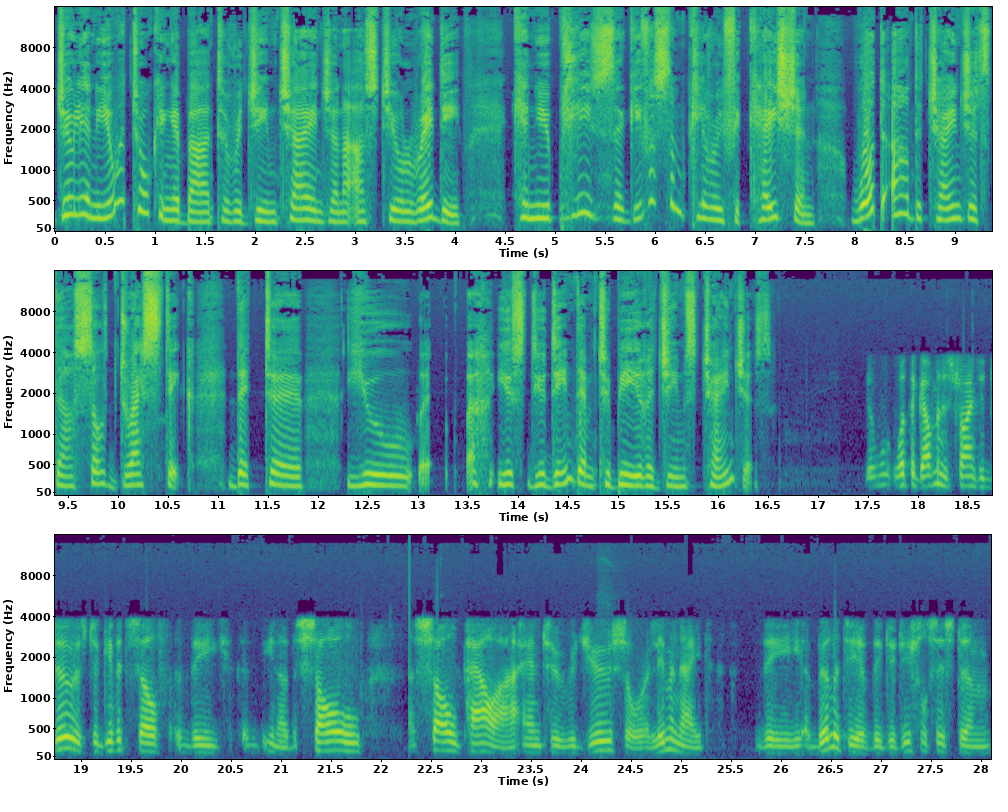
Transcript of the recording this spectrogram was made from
Julian, you were talking about a regime change, and I asked you already. Can you please uh, give us some clarification? What are the changes that are so drastic that uh, you, uh, you you deem them to be regime changes? What the government is trying to do is to give itself the, you know, the sole, sole power and to reduce or eliminate the ability of the judicial system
